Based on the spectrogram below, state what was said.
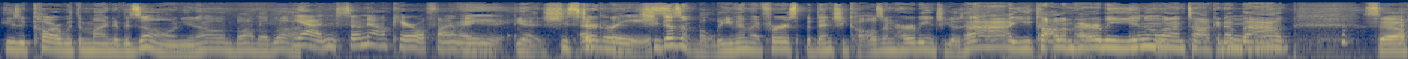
he's a car with a mind of his own, you know, and blah blah blah. Yeah, and so now Carol finally Yeah, she's starting. Agrees. she doesn't believe him at first, but then she calls him Herbie, and she goes, "Ah, you call him Herbie. You know what I'm talking about." So,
